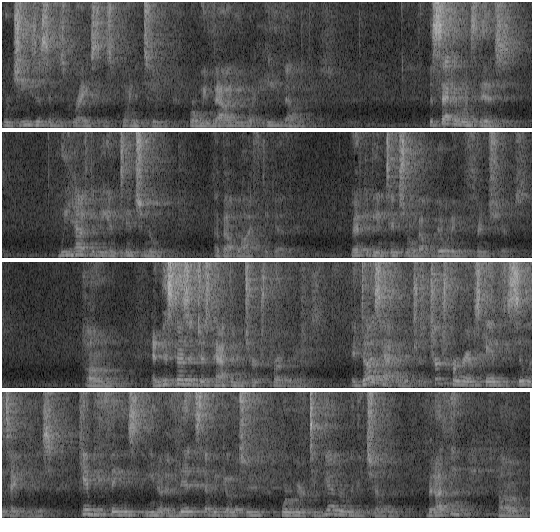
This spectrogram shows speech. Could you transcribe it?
where Jesus and His grace is pointed to, where we value what He values. The second one's this we have to be intentional about life together. We have to be intentional about building friendships. Um, and this doesn't just happen in church programs. It does happen in church. Church programs can facilitate this. Can be things, you know, events that we go to where we're together with each other. But I think um,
